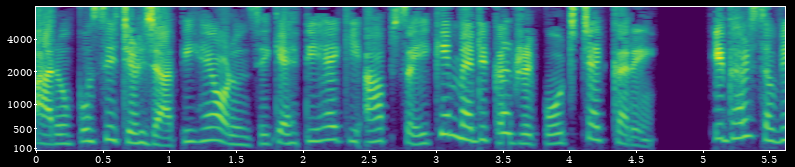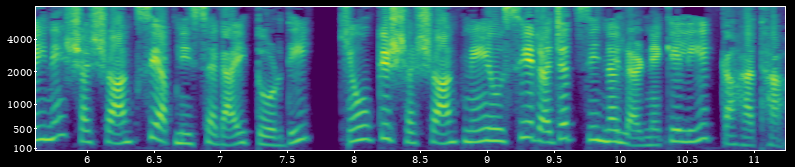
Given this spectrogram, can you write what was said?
आरोपों से चिढ़ जाती है और उनसे कहती है कि आप सही की मेडिकल रिपोर्ट चेक करें। इधर सभी ने शशांक से अपनी सगाई तोड़ दी, क्योंकि शशांक ने उसे रजत से न लड़ने के लिए कहा था।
